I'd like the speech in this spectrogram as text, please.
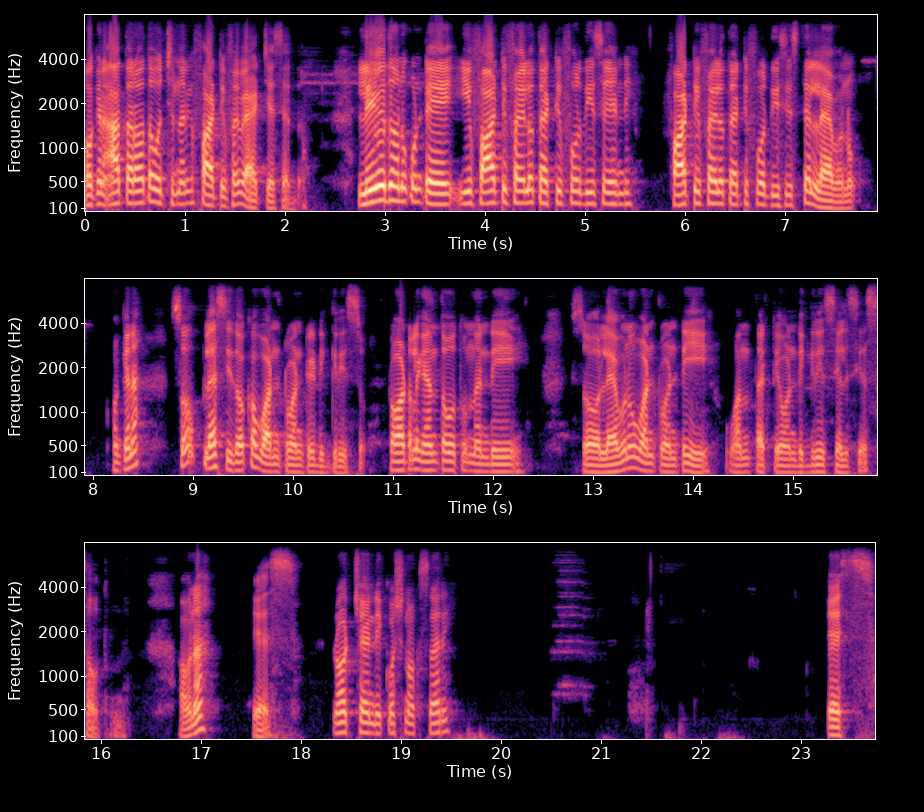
ఓకేనా? ఆ తర్వాత వచ్చిన దానికి ఫార్టీ ఫైవ్ యాడ్ చేసేద్దాం. లేదు అనుకుంటే ఈ ఫార్టీ ఫైవ్లో థర్టీ ఫోర్ తీసేయండి. ఫార్టీ ఫైవ్లో థర్టీ ఫోర్ తీసిస్తే లెవెన్. ఓకేనా? సో ప్లస్ ఇది ఒక వన్ ట్వంటీ డిగ్రీస్. టోటల్గా ఎంత అవుతుందండి? So eleven one twenty one thirty one degree Celsius అవుతుంది. అవునా? ఎస్. నోట్ చేయండి క్వశ్చన్ ఒకసారి. ఎస్.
